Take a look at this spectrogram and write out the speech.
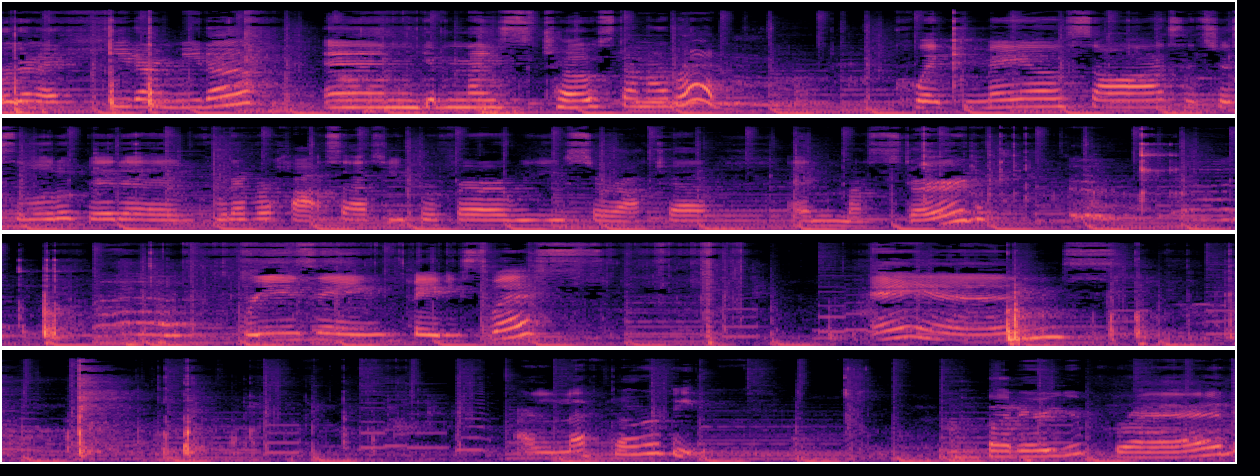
we're gonna heat our meat up and get a nice toast on our bread. Quick mayo sauce. It's just a little bit of whatever hot sauce you prefer. We use sriracha and mustard. We're using baby Swiss and our leftover beef. Butter your bread.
